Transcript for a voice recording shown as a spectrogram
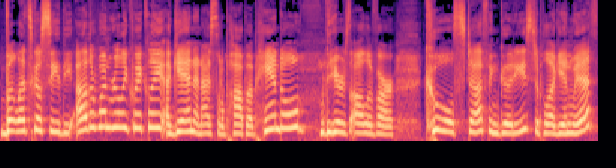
But let's go see the other one really quickly. Again, a nice little pop-up handle. Here's all of our cool stuff and goodies to plug in with.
